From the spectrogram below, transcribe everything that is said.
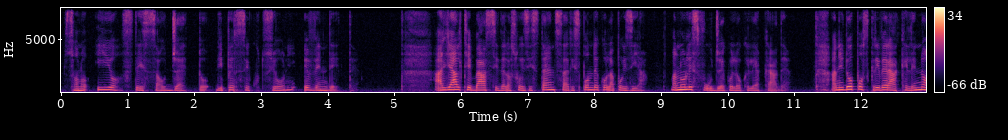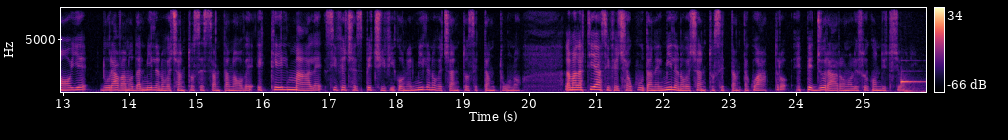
sono io stessa oggetto di persecuzioni e vendette. Agli alti e bassi della sua esistenza risponde con la poesia, ma non le sfugge quello che le accade. Anni dopo scriverà che le noie duravano dal 1969 e che il male si fece specifico nel 1971. La malattia si fece acuta nel 1974 e peggiorarono le sue condizioni.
